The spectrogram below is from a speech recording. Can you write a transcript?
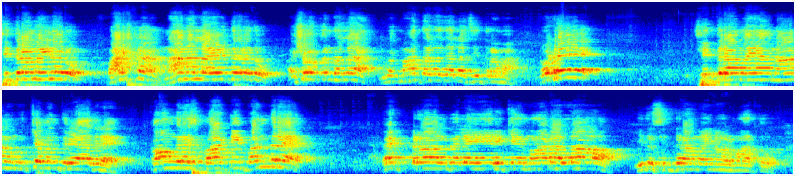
ಸಿದ್ದರಾಮಯ್ಯನವರು, ಭಾಷಣ. ನಾನಲ್ಲ ಹೇಳ್ತಾ ಇರೋದು ಅಶೋಕಂದಲ್ಲ ಇವಾಗ ಮಾತಾಡೋದಲ್ಲ ಸಿದ್ದರಾಮ. ನೋಡ್ರಿ, ಸಿದ್ದರಾಮಯ್ಯ ನಾನು ಮುಖ್ಯಮಂತ್ರಿ ಆದ್ರೆ ಕಾಂಗ್ರೆಸ್ ಪಾರ್ಟಿ ಬಂದ್ರೆ ಪೆಟ್ರೋಲ್ ಬೆಲೆ ಏರಿಕೆ ಮಾಡಲ್ಲ. ಇದು ಸಿದ್ದರಾಮಯ್ಯನವ್ರ ಮಾತು.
